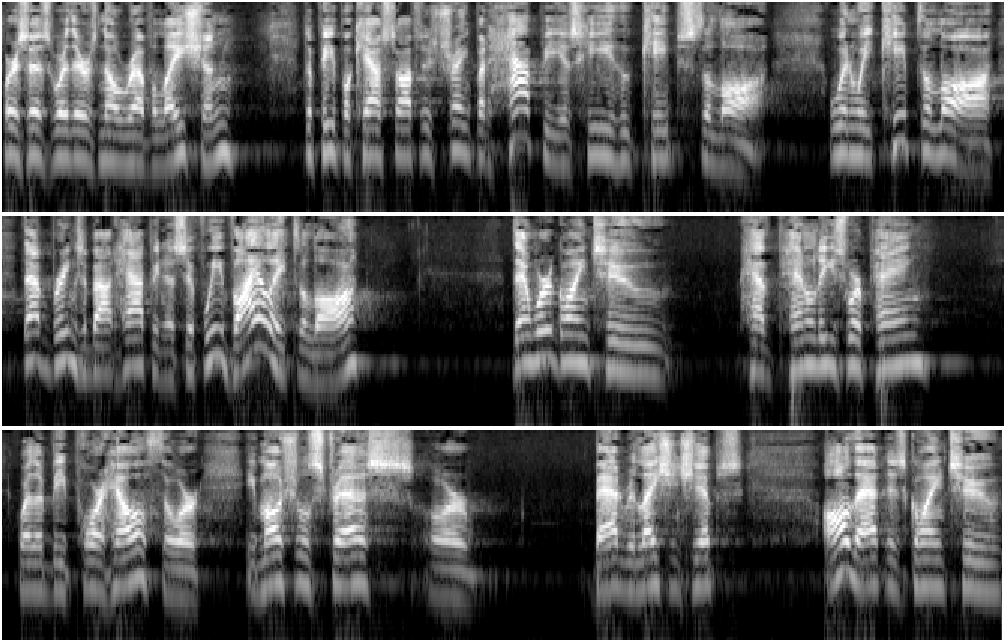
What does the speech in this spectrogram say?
where it says, where there's no revelation, the people cast off their strength, but happy is he who keeps the law. when we keep the law, that brings about happiness. If we violate the law, then we're going to have penalties we're paying, whether it be poor health or emotional stress or bad relationships. All that is going to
